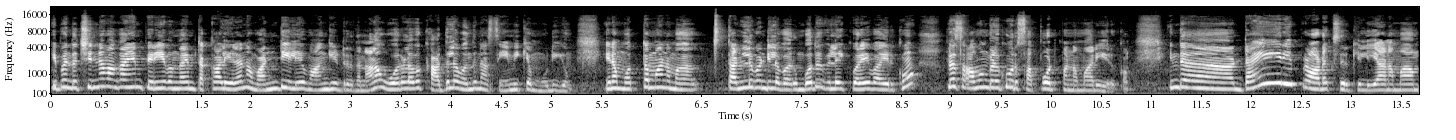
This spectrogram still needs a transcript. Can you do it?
இப்போ இந்த சின்ன வெங்காயம் பெரிய வெங்காயம் தக்காளியெல்லாம் நான் வண்டியிலே வாங்கிடுறதுனால ஓரளவுக்கு அதில் வந்து நான் சேமிக்க முடியும். ஏன்னா மொத்தமாக நம்ம தள்ளு வண்டியில் வரும்போது விலை குறைவாக இருக்கும் ப்ளஸ் அவங்களுக்கும் ஒரு சப்போர்ட் பண்ண மாதிரி இருக்கும். இந்த டைரி ப்ராடக்ட்ஸ் இருக்கு இல்லையா? நம்ம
